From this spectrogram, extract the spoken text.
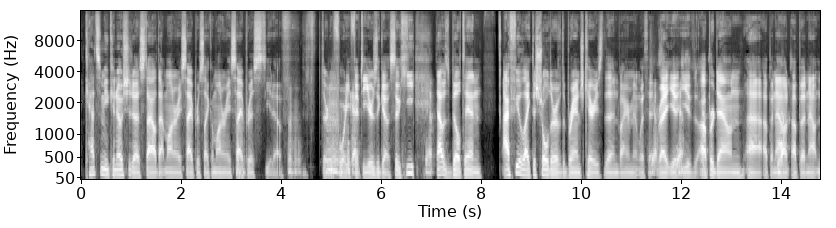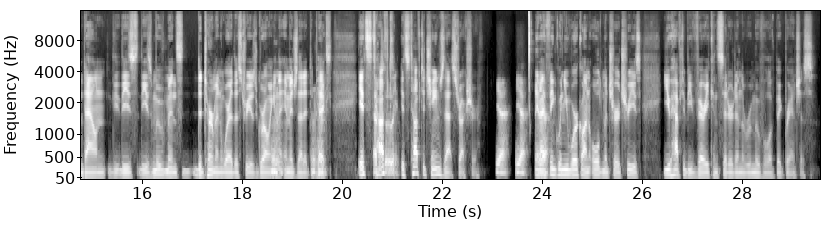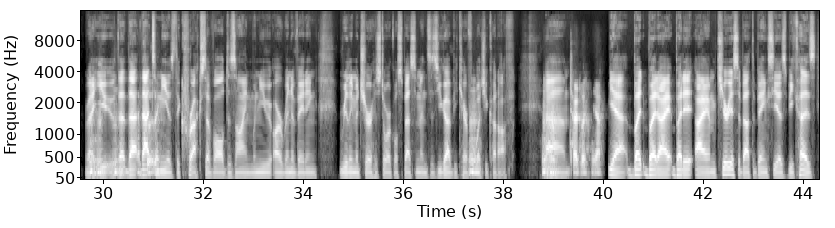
Katsumi Kinoshita styled that Monterey cypress like a Monterey cypress, you know, f- Mhm. 30, Mm, 40, okay. 50 years ago. So he Yeah. that was built in. I feel like the shoulder of the branch carries the environment with it, Yes, right? You, yes, you yes. up or down, uh, up and Yeah. out, up and out and down. These these movements determine where this tree is growing and the Mm. image that it Mhm. depicts. It's tough. To, it's tough to change that structure. Yeah, yeah. And I think when you work on old mature trees, you have to be very considered in the removal of big branches. Right? Mhm, You mhm, that that that to me is the crux of all design when you are renovating really mature historical specimens is you got to be careful Mm. what you cut off. Mhm, um, totally. Yeah. Yeah, but but I but it I am curious about the Banksias because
